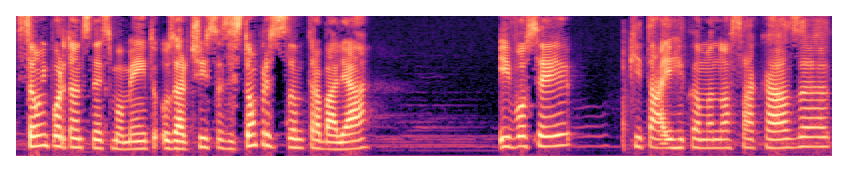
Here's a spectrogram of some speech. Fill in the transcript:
são importantes nesse momento. Os artistas estão precisando trabalhar e você que está aí reclamando na sua casa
